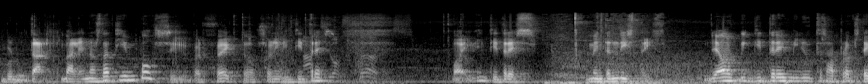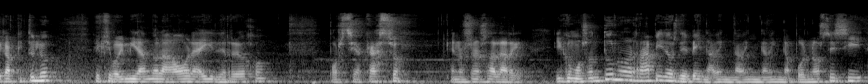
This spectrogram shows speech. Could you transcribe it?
brutal. Vale, ¿nos da tiempo? Sí, perfecto. Son y 23. At your service. Voy, 23. ¿Me entendisteis? Llevamos 23 minutos aprox de capítulo. Es que voy mirando la hora ahí de reojo. Por si acaso. Que no se nos alargue. Y como son turnos rápidos de venga, venga, venga, venga. Pues no sé si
